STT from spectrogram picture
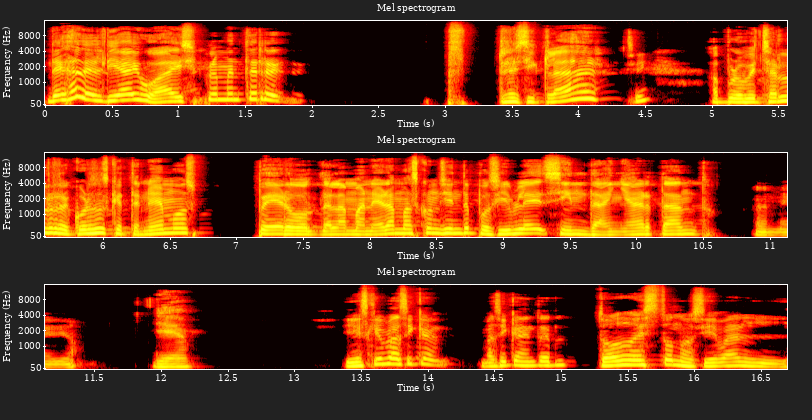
Deja del DIY, simplemente re- reciclar. Sí. Aprovechar los recursos que tenemos, pero de la manera más consciente posible sin dañar tanto. Al medio. Yeah. Y es que básica- básicamente todo esto nos lleva al,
